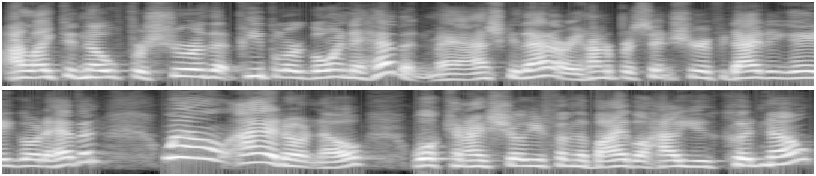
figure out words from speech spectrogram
I like to know for sure that people are going to heaven. May I ask you that? Are you 100% sure if you die today, you go to heaven? Well, I don't know. Well, can I show you from the Bible how you could know?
